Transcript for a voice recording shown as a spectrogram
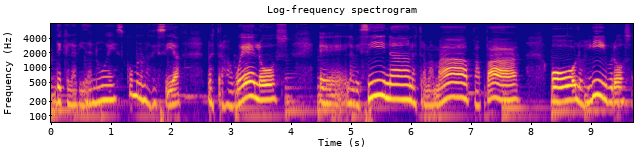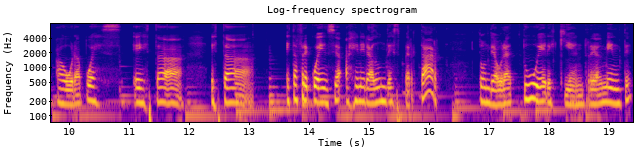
de que la vida no es como nos decía nuestros abuelos, eh, la vecina, nuestra mamá, papá o los libros. Ahora pues esta, esta esta frecuencia ha generado un despertar, donde ahora tú eres quien realmente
